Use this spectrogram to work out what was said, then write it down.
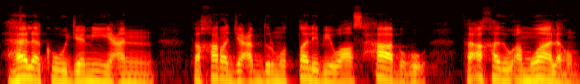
هلكوا جميعا فخرج عبد المطلب وأصحابه فأخذوا أموالهم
